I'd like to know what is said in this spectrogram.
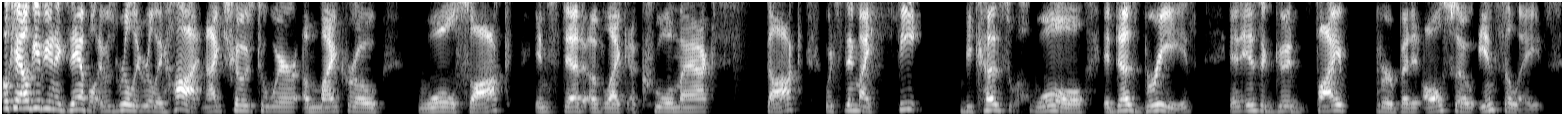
Okay. I'll give you an example. It was really, really hot and I chose to wear a micro wool sock instead of like a cool max sock, which then my feet because wool it does breathe it is a good fiber but it also insulates.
